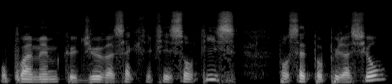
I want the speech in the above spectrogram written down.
au point même que Dieu va sacrifier son Fils pour cette population.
